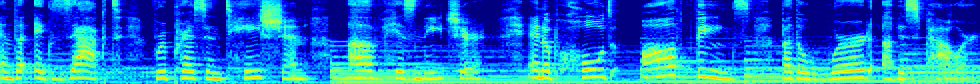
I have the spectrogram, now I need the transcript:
and the exact representation of His nature, and upholds all things by the word of His power.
